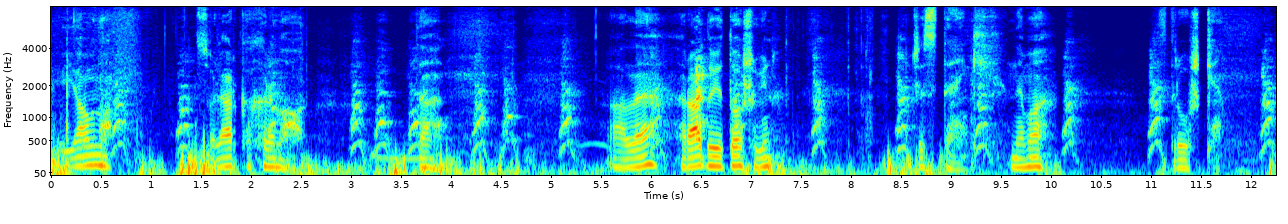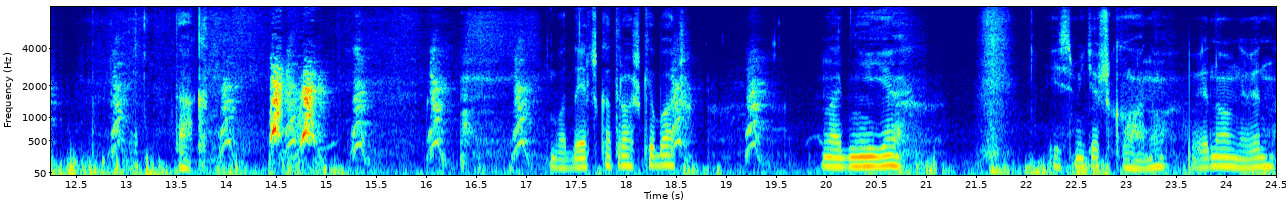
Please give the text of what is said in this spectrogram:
І явно солярка хренова. Так. Але радує то, що він чистенький. Нема стружки. Так. Водичка трошки бачу. На дні є. І сміттячко. Ну, видно вам, не видно.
